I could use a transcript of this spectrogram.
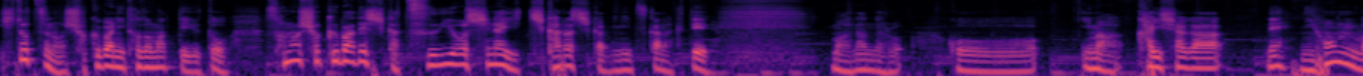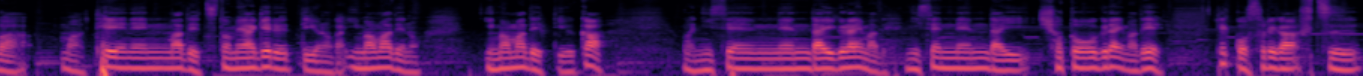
一つの職場にとどまっているとその職場でしか通用しない力しか身につかなくてまあなんだろうこう今会社がね日本はま定年まで勤め上げるっていうのが今までの今までっていうか、まあ、2000年代ぐらいまで2000年代初頭ぐらいまで結構それが普通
